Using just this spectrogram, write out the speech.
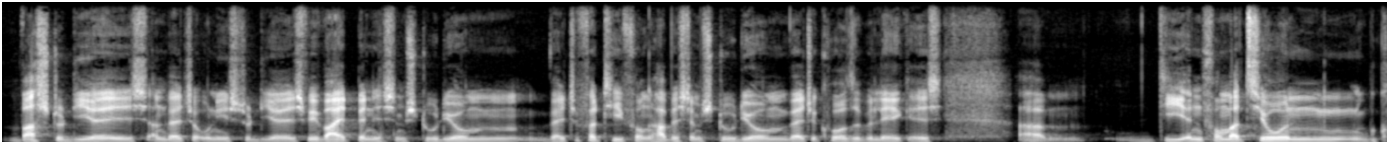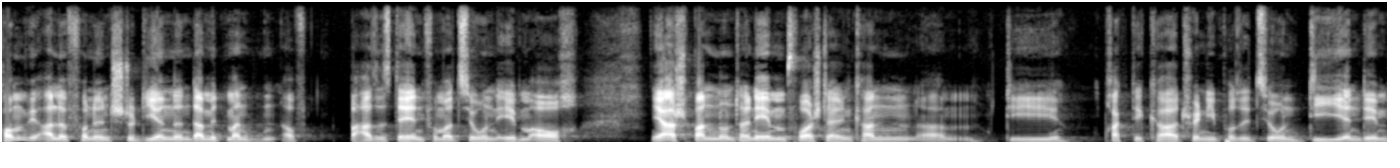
was studiere ich, an welcher Uni studiere ich, wie weit bin ich im Studium, welche Vertiefung habe ich im Studium, welche Kurse belege ich. Ähm, die Informationen bekommen wir alle von den Studierenden, damit man auf Basis der Informationen eben auch ja, spannende Unternehmen vorstellen kann, ähm, die Praktika, Trainee-Positionen, die in dem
